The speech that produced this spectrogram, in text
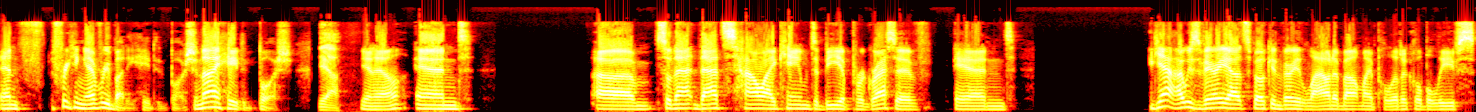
And f- freaking everybody hated Bush, and I hated Bush. Yeah. You know, and um, so that that's how I came to be a progressive, and yeah, I was very outspoken, very loud about my political beliefs,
